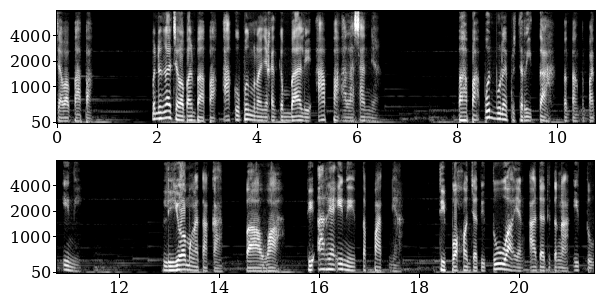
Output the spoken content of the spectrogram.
jawab Bapak. Mendengar jawaban Bapak, aku pun menanyakan kembali apa alasannya. Bapak pun mulai bercerita tentang tempat ini. Beliau mengatakan bahwa di area ini tepatnya di pohon jati tua yang ada di tengah itu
